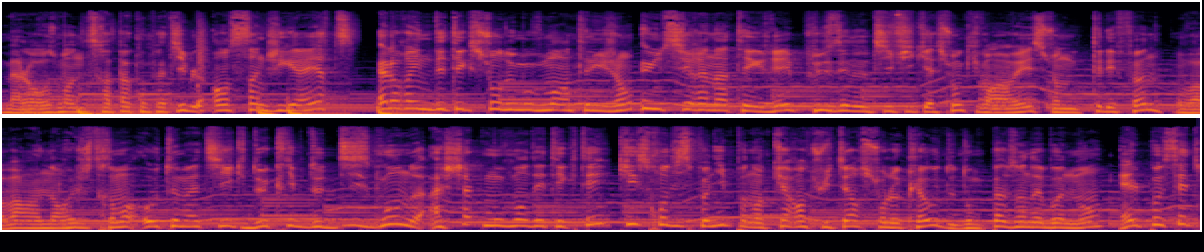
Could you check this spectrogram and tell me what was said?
Malheureusement, elle ne sera pas compatible en 5 GHz. Elle aura une détection de mouvement intelligent, une sirène intégrée, plus des notifications qui vont arriver sur notre téléphone. On va avoir un enregistrement automatique de clips de 10 secondes à chaque mouvement détecté qui seront disponibles pendant 48 heures sur le cloud, donc pas besoin d'abonnement. Elle possède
